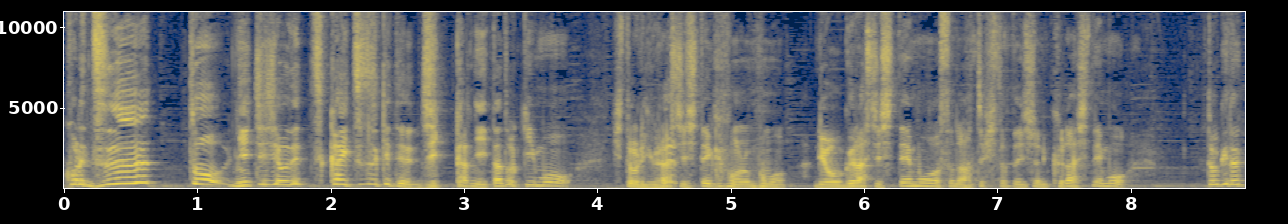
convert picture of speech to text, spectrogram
これずーっと日常で使い続けてる実家にいた時も一人暮らししてもも寮暮らししてもその後人と一緒に暮らしても時々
